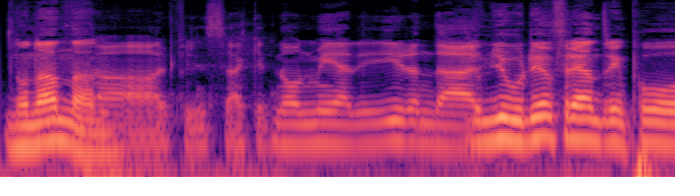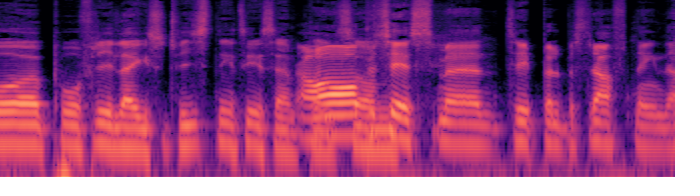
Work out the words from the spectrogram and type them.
någon annan? Ja det finns säkert någon mer i den där De gjorde ju en förändring på, på frilägesutvisning till exempel. Ja som- precis med trippelbestraffning där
